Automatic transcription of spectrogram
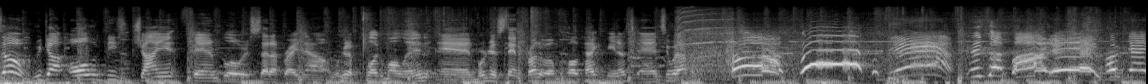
so we got all of these giant fan blowers set up right now. We're gonna plug them all in and we're gonna stand in front of them called Pack Peanuts and see what happens. Oh! Ah! Yeah! It's a party! Okay,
